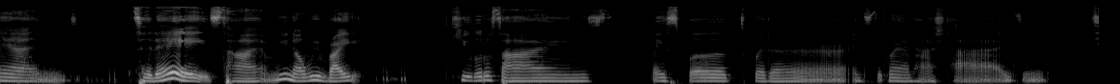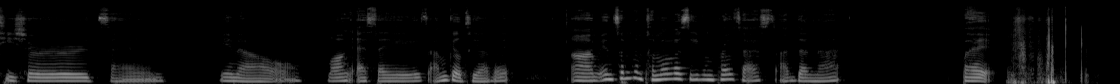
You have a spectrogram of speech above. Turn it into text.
And today's time, you know, we write cute little signs, Facebook, Twitter, Instagram hashtags and t-shirts and you know, long essays. I'm guilty of it. Um, and some some of us even protest. I've done that. But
